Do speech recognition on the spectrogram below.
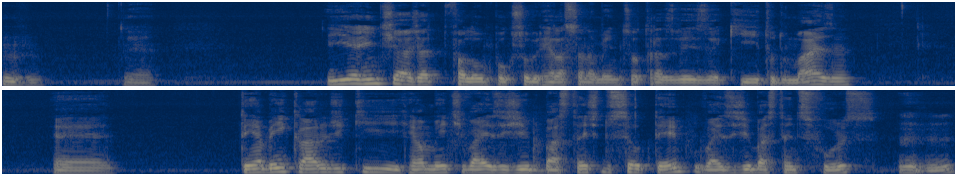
Uhum. É. E a gente já, já falou um pouco sobre relacionamentos outras vezes aqui e tudo mais, né? É, tenha bem claro de que realmente vai exigir bastante do seu tempo, vai exigir bastante esforço, Uhum.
